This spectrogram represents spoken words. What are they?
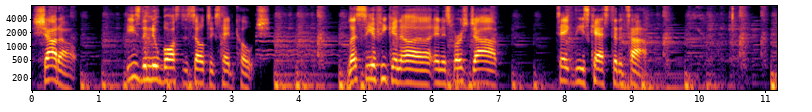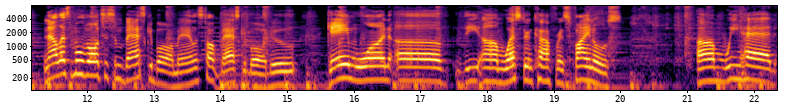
Shout out. He's the new Boston Celtics head coach. Let's see if he can, uh, in his first job, take these cats to the top. Now let's move on to some basketball, man. Let's talk basketball, dude. Game one of the um, Western Conference Finals. Um, we had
